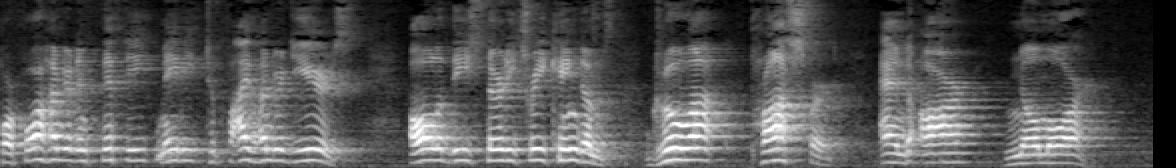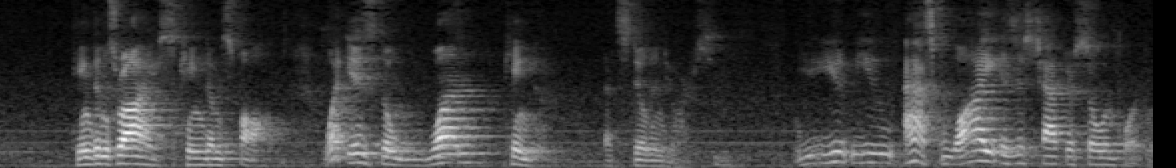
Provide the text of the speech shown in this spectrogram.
for 450, maybe to 500 years, all of these 33 kingdoms grew up, prospered, and are no more. Kingdoms rise, kingdoms fall. What is the one kingdom that still endures? You, you, you ask, why is this chapter so important?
